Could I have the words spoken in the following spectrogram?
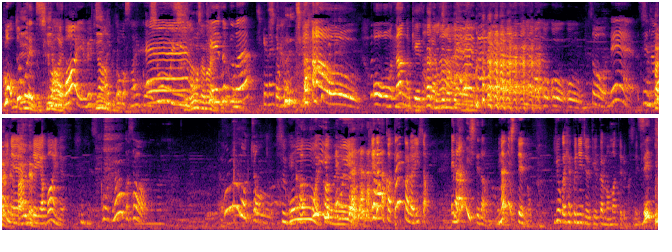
ごどこで使うやばいエベちゃ。最高。えー脂肪じゃない継続は？力。とかあおうおうおう何の継続かな。えーおうおうおうそうで背す中ごいね。でやばいね。こなんかさこんなのちゃん。のすごい。えかっこいいよね。かっこいい。えでも硬いからいいじゃん。え何してたの？何してんの？ヨガ129回も待ってるくせに。絶対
